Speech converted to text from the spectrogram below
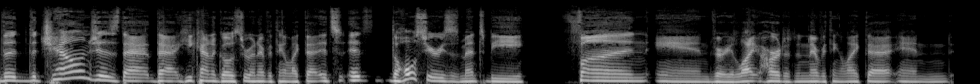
the the challenges that that he kind of goes through and everything like that. It's it's the whole series is meant to be fun and very lighthearted and everything like that. And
